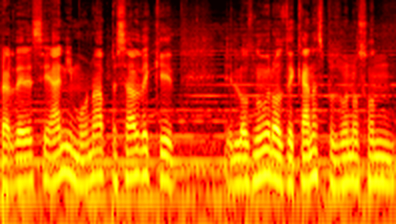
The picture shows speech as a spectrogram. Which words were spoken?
perder ese ánimo, ¿no? A pesar de que eh, los números de canas, pues bueno, son,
